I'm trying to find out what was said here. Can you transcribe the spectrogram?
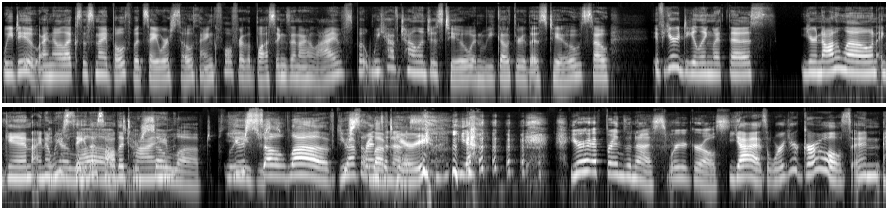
we do. I know Alexis and I both would say we're so thankful for the blessings in our lives, but we have challenges too and we go through this too. So if you're dealing with this, you're not alone. Again, I know And we say this all the time. You're so loved. Please You're just- so loved. You You're have so friends loved, in us. Yeah. You're friends in us. We're your girls. yes, we're your girls and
